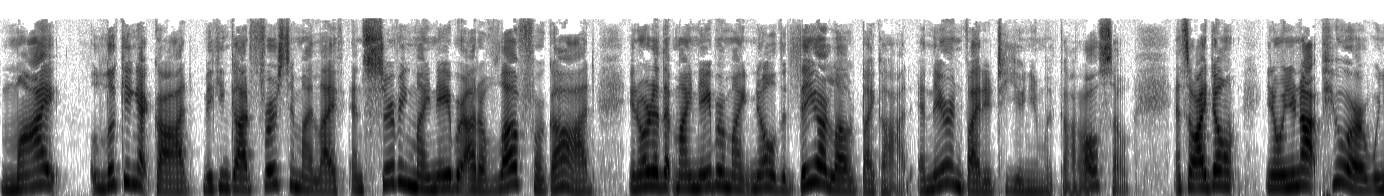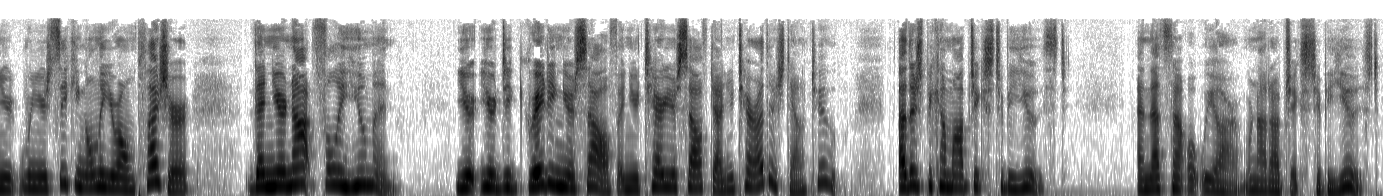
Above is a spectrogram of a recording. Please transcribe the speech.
my looking at God, making God first in my life, and serving my neighbor out of love for God in order that my neighbor might know that they are loved by God and they're invited to union with God also. And so I don't, you know, when you're not pure, when you when you're seeking only your own pleasure, then you're not fully human. You're, you're degrading yourself and you tear yourself down. You tear others down too. Others become objects to be used. And that's not what we are. We're not objects to be used.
